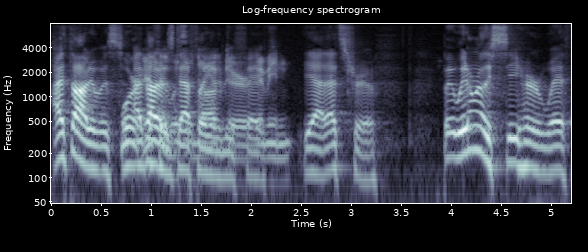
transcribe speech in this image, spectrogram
I thought it was Or I thought it it was, was definitely going to be fake. I mean- yeah, that's true. But we don't really see her with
